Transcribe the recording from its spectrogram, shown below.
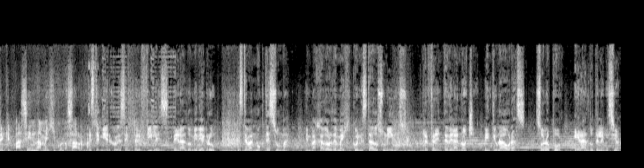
de que pasen a México las armas. Este miércoles en Perfiles de Heraldo Media Group, Esteban Moctezuma, embajador de México en Estados Unidos, referente de la noche, 21 horas, solo por Heraldo Televisión.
